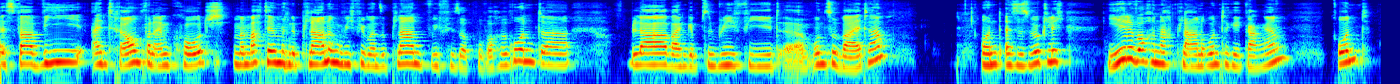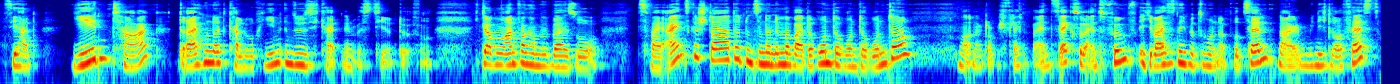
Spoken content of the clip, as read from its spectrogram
es war wie ein Traum von einem Coach. Man macht ja immer eine Planung, wie viel man so plant, wie viel soll pro Woche runter, bla, wann gibt's ein Refeed äh, und so weiter. Und es ist wirklich jede Woche nach Plan runtergegangen und sie hat jeden Tag 300 Kalorien in Süßigkeiten investieren dürfen. Ich glaube, am Anfang haben wir bei so 2,1 gestartet und sind dann immer weiter runter, runter, runter. Waren dann, glaube ich, vielleicht bei 1,6 oder 1,5. Ich weiß es nicht mehr zu 100 Prozent, nagel mich nicht drauf fest.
